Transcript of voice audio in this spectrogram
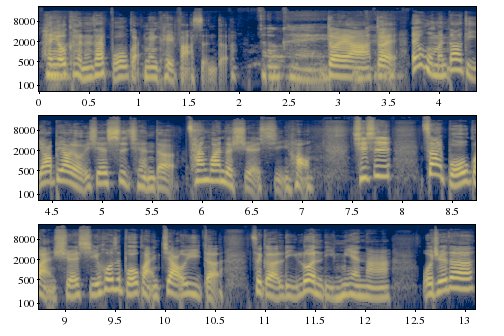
很有可能在博物馆里面可以发生的。OK，对啊，okay. 对，哎，我们到底要不要有一些事前的参观的学习？哈，其实，在博物馆学习或是博物馆教育的这个理论里面呢、啊。我觉得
